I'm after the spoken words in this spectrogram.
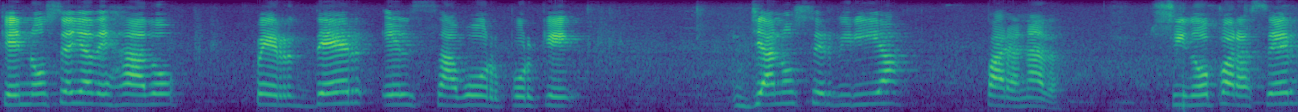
que no se haya dejado perder el sabor, porque ya no serviría para nada, sino para ser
